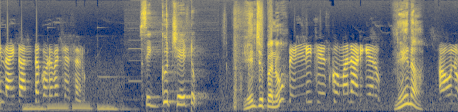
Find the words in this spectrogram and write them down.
అని నైట్ అంతా గొడవ చేశారు. సిగ్గు చేటు. ఏం చెప్పాను? పెళ్ళి చేసుకోమని అడిగారు. నేనా? అవును.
